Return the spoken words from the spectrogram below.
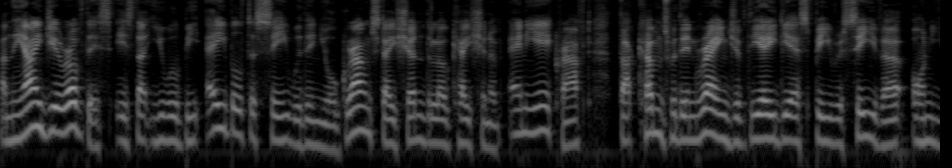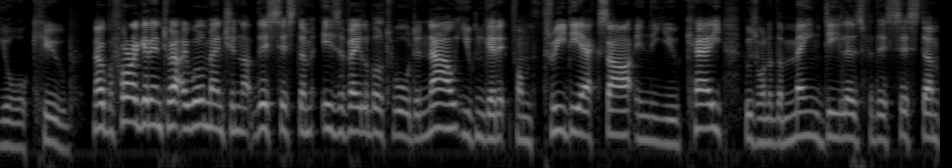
And the idea of this is that you will be able to see within your ground station the location of any aircraft that comes within range of the ADSB receiver on your cube. Now, before I get into it, I will mention that this system is available to order now. You can get it from 3DXR in the UK, who's one of the main dealers for this system.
